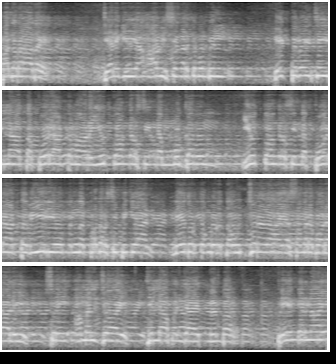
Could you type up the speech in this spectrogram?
പതറാതെ ജനകീയ ആവശ്യങ്ങൾക്ക് മുമ്പിൽ വിട്ടുവീഴ്ചയില്ലാത്ത പോരാട്ടമാണ് യൂത്ത് കോൺഗ്രസിന്റെ മുഖവും യൂത്ത് കോൺഗ്രസിന്റെ പോരാട്ട വീര്യവും എന്ന് പ്രദർശിപ്പിക്കാൻ നേതൃത്വം കൊടുത്ത ഉജ്ജ്വലനായ സമര പോരാളി ശ്രീ അമൽ ജോയ് ജില്ലാ പഞ്ചായത്ത് മെമ്പർ. പ്രിയങ്കരനായ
